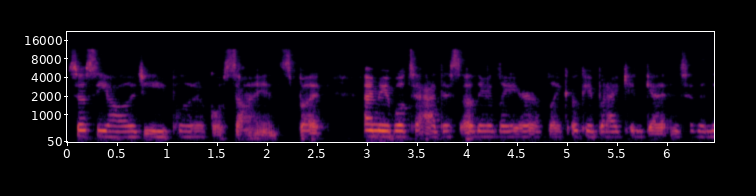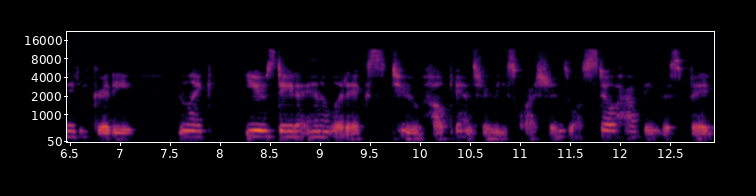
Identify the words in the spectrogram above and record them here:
sociology, political science, but I'm able to add this other layer of like, okay, but I can get into the nitty gritty and like use data analytics to help answer these questions while still having this big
